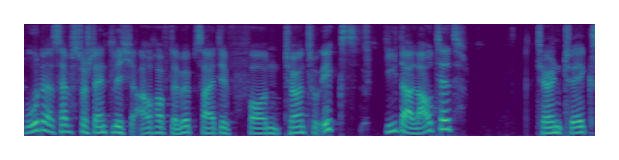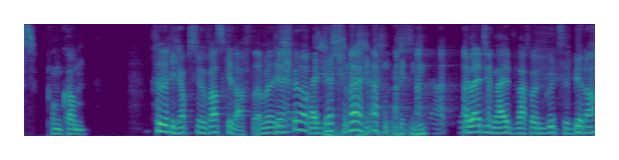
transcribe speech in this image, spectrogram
oder selbstverständlich auch auf der Webseite von Turn2X, die da lautet. Turn2x.com. Ich habe es mir fast gedacht, aber ich ja, relativ einfach und gut zu Genau.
